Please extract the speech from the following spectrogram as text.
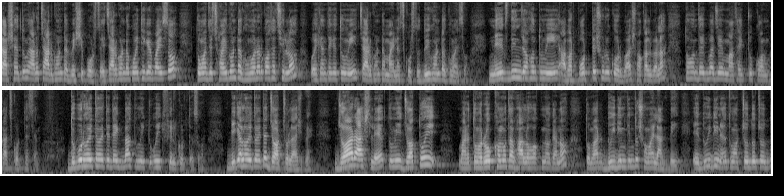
তার সাথে তুমি আরও চার ঘণ্টা বেশি পড়ছো। এই চার ঘণ্টা কই থেকে পাইছো? তোমার যে ছয় ঘণ্টা ঘুমানোর কথা ছিল, ওইখান থেকে তুমি চার ঘণ্টা মাইনাস করছ, দুই ঘণ্টা ঘুমাইছো। নেক্সট দিন যখন তুমি আবার পড়তে শুরু করবা সকালবেলা, তখন দেখবা যে মাথায় একটু কম কাজ করতেছে। দুপুর হইতে হইতে দেখবা তুমি একটু উইক ফিল করতেছো। বিকাল হইতে হইতে জ্বর চলে আসবে। জ্বর আসলে তুমি যতই মানে তোমার রোগ ক্ষমতা ভালো হোক না কেন, তোমার দুই দিন কিন্তু সময় লাগবেই। এই দুই দিনে তোমার চোদ্দ চোদ্দ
